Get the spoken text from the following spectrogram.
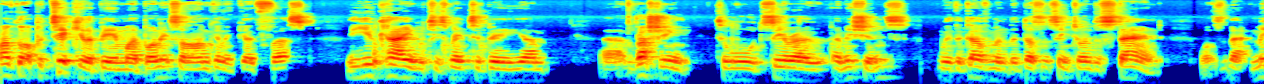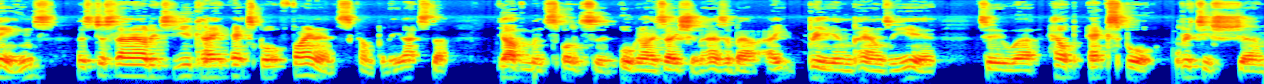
I've got a particular bee in my bonnet, so I'm going to go first. The UK, which is meant to be um, uh, rushing towards zero emissions, with a government that doesn't seem to understand what that means, has just allowed its UK Export Finance Company, that's the government sponsored organisation that has about £8 billion a year to uh, help export British um,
